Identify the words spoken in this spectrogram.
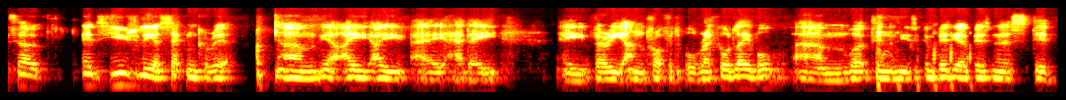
so it's usually a second career. Um, yeah, I, I, I had a a very unprofitable record label. Um, worked in the music and video business. Did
